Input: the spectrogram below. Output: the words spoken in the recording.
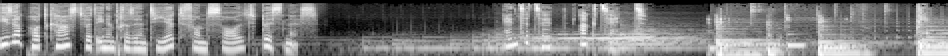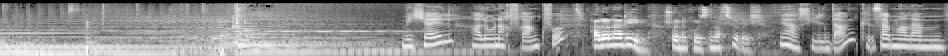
Dieser Podcast wird Ihnen präsentiert von Salt Business. NZZ Akzent. Michael, hallo nach Frankfurt. Hallo Nadine, schöne Grüße nach Zürich. Ja, vielen Dank. Sag mal, ähm,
